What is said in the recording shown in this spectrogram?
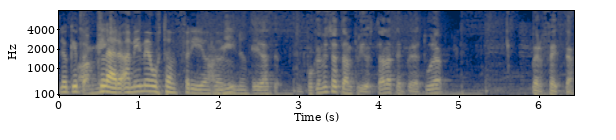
lo que, claro, a mí me gustan fríos A los mí, vinos. porque no está tan frío, está la temperatura perfecta.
